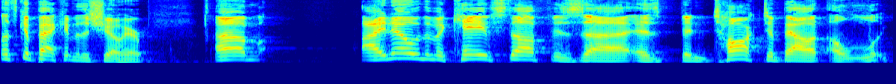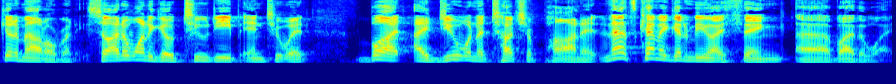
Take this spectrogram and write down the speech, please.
let's get back into the show here. Um, I know the McCabe stuff is uh, has been talked about a good amount already, so I don't want to go too deep into it, but I do want to touch upon it, and that's kind of going to be my thing, uh, by the way.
